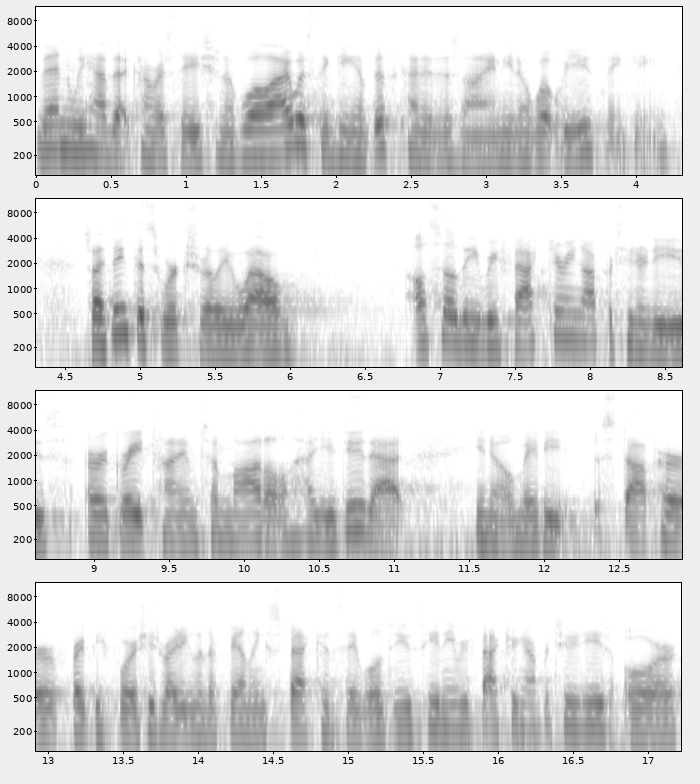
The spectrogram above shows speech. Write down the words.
then we have that conversation of, well, I was thinking of this kind of design. You know, what were you thinking? So I think this works really well. Also, the refactoring opportunities are a great time to model how you do that you know, maybe stop her right before she's writing another failing spec and say, well, do you see any refactoring opportunities? Or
